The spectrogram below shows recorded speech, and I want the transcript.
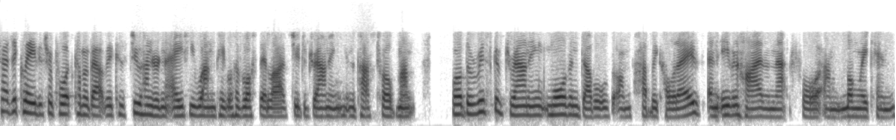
Tragically, this report come about because 281 people have lost their lives due to drowning in the past 12 months. Well, the risk of drowning more than doubles on public holidays and even higher than that for um, long weekends.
